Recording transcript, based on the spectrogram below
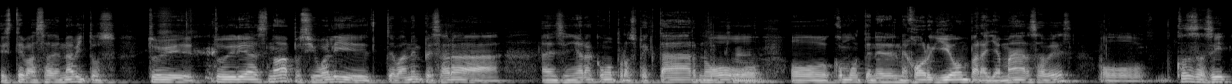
esté basada en hábitos. Tú, tú dirías, no, pues igual y te van a empezar a, a enseñar a cómo prospectar, ¿no? O, o cómo tener el mejor guion para llamar, ¿sabes? O cosas así.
